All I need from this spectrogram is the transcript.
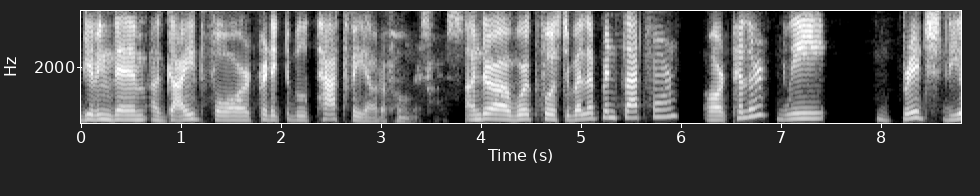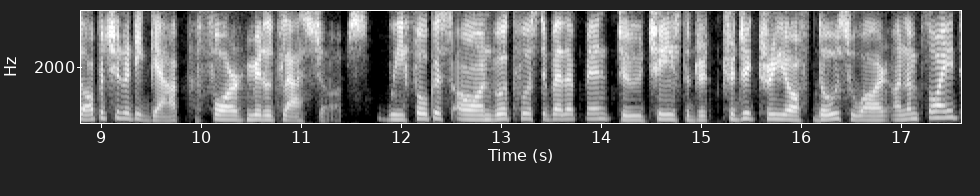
giving them a guide for predictable pathway out of homelessness. Under our workforce development platform or pillar, we bridge the opportunity gap for middle class jobs. We focus on workforce development to change the tra- trajectory of those who are unemployed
